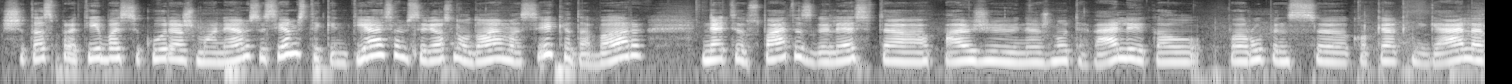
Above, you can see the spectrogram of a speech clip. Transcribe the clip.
šitas pratybas įkūrė žmonėms, visiems tikintiesiems ir jos naudojamas iki dabar. Net jūs patys galėsite, pavyzdžiui, nežinau, teveliai gal parūpins e, kokią knygelę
